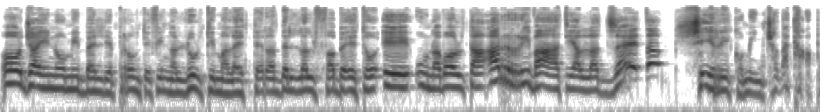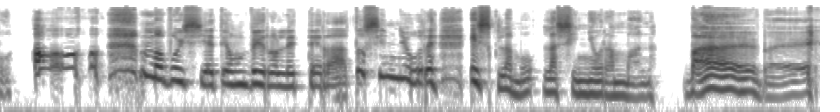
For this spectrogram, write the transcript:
Ho già i nomi belli e pronti fino all'ultima lettera dell'alfabeto e una volta arrivati alla Z si ricomincia da capo. Ma voi siete un vero letterato, signore, esclamò la signora Mann. Beh, beh,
